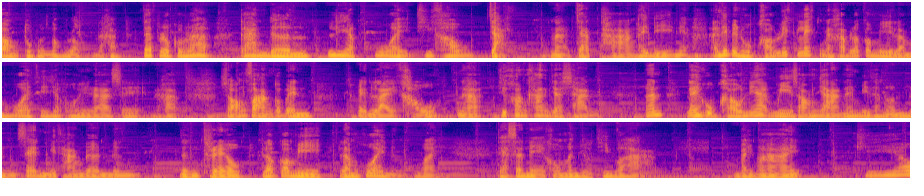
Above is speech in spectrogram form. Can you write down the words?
ต้องทุกคนต้องลงนะครับ แต่ปรากฏว่าการเดินเรียบห้วยที่เขาจัดนะจัดทางให้ดีเนี่ย อันนี้เป็นหุบเขาเล็กๆนะครับ แล้วก็มีลำห้วยที่ชื่อโอฮิราเซนะครับสองฝั่งก็เป็นเป็นไหล่เขานะที่ค่อนข้างจะชันนั้นในหุบเขาเนี่ยมี 2ออย่างนะมีถนนหนึ่งเส้น มีทางเดินหนึ่งหนึ่งเทรลแล้วก็มีลำห้วยหนึ่งห้วย แต่เสน่ห์ของมันอยู่ที่ว่า ใบไม้เขียว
